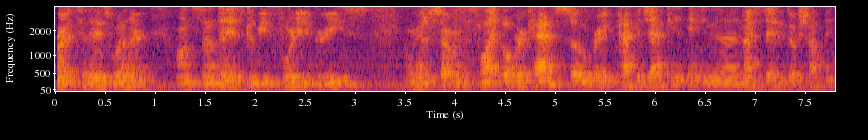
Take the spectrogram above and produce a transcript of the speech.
Right, today's weather on Sunday it's going to be 40 degrees. We're going to start with a slight overcast, so bring pack a jacket and a nice day to go shopping.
